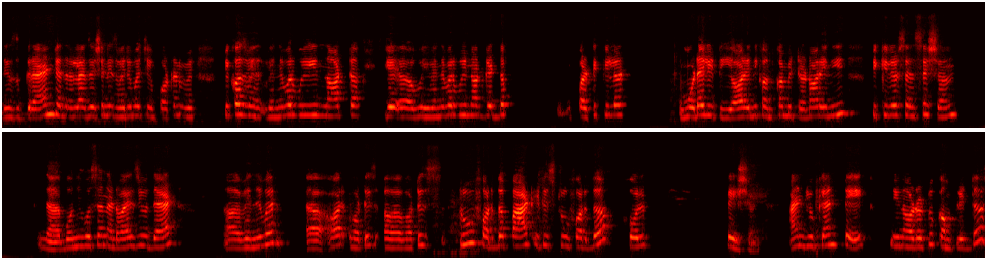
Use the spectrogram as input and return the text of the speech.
This grand generalization is very much important because whenever we not uh, get, uh, whenever we not get the particular modality or any concomitant or any peculiar sensation, the Boning advise you that uh, whenever uh, or what is uh, what is true for the part, it is true for the whole patient, and you can take in order to complete the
